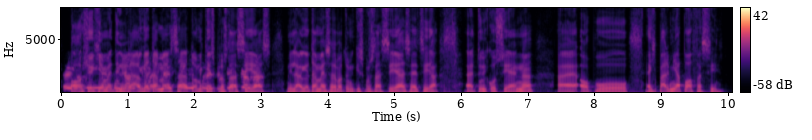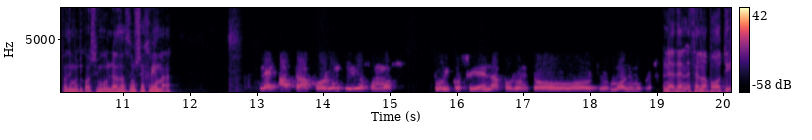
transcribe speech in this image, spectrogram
Ε, όχι, δηλαδή όχι, με, έχουν μιλάω κάνει για τα μελέτη, μέσα έχουν ατομικής ζητήσει, προστασίας. αλλά- Μιλάω για τα μέσα ατομικής προστασίας, έτσι, α, ε, του 21, ε, όπου έχει πάρει μια απόφαση το Δημοτικό Συμβούλιο να δοθούν σε χρήμα. Ναι, αυτά αφορούν κυρίως όμως του 21, αφορούν το, το μόνιμο προσωπικό. Ναι, δεν, θέλω να πω ότι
